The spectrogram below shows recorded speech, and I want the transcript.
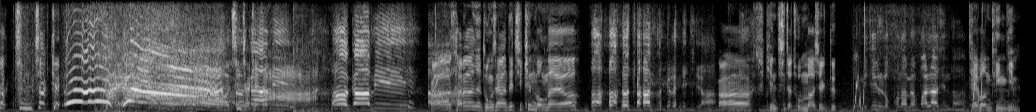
침착 침착해 아! 아 침착했다 아 까비 아 사랑하는 동생한테 치킨 먹나요? 아, 다 쓰레기야 아 치킨 진짜 존맛일 듯 데미지를 넣고 나면 빨라진다 세 번 튕김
